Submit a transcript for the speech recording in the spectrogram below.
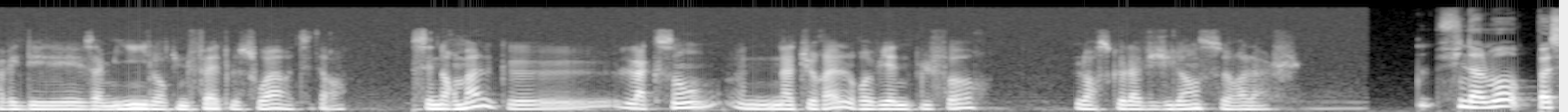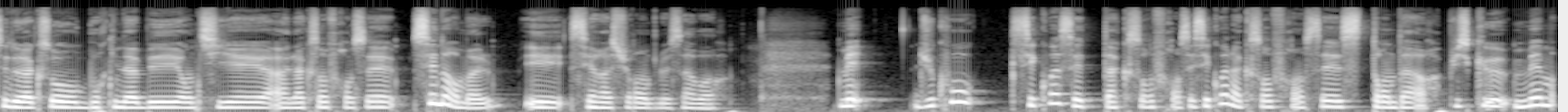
avec des amis lors d'une fête le soir, etc. C'est normal que l'accent naturel revienne plus fort lorsque la vigilance se relâche. Finalement, passer de l'accent burkinabé entier à l'accent français, c'est normal et c'est rassurant de le savoir. Mais du coup, c'est quoi cet accent français? C'est quoi l'accent français standard? Puisque même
